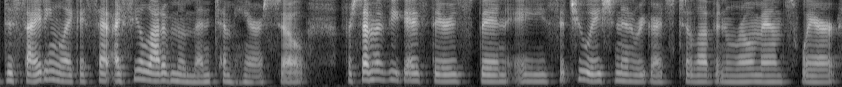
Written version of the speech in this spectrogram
deciding, like I said, I see a lot of momentum here. So for some of you guys, there's been a situation in regards to love and romance where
